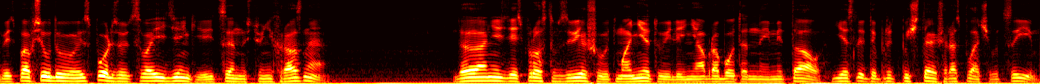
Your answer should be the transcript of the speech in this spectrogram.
Ведь повсюду используют свои деньги, и ценность у них разная. Да, они здесь просто взвешивают монету или необработанный металл, если ты предпочитаешь расплачиваться им.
